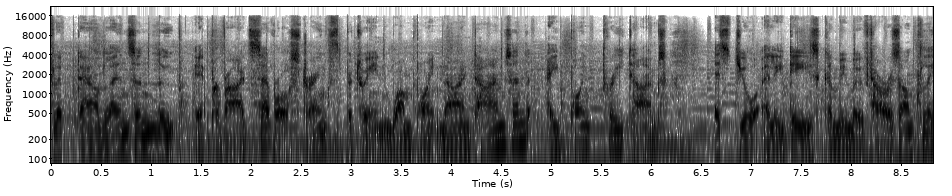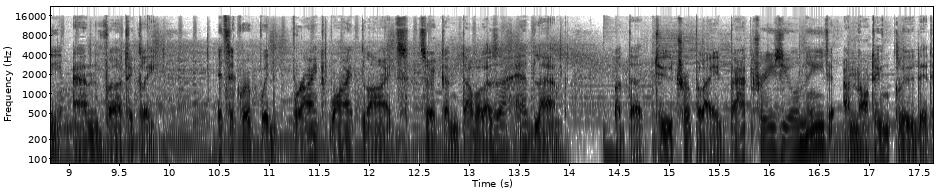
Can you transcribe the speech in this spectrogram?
flip-down lens and loupe, it provides several strengths between 1.9 times and 8.3 times. Its dual LEDs can be moved horizontally and vertically. It's equipped with bright white lights, so it can double as a headlamp, but the two AAA batteries you'll need are not included.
